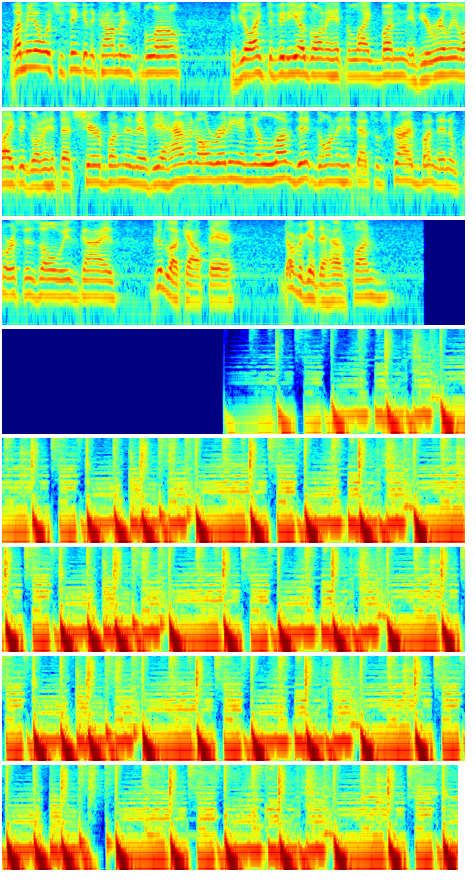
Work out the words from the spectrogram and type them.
Let me know what you think in the comments below. If you liked the video, go on and hit the like button. If you really liked it, go on and hit that share button. And if you haven't already and you loved it, go on and hit that subscribe button. And of course, as always, guys, good luck out there. Don't forget to have fun. We'll be right back. すごい!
